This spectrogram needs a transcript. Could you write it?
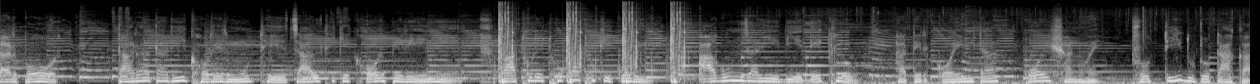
তারপর তাড়াতাড়ি ঘরের মধ্যে চাল থেকে খড় পেরে এনে পাথরে ঠোকাঠুকি করে আগুন জ্বালিয়ে দিয়ে দেখল, হাতের কয়েনটা পয়সা নয়, সত্যিই দুটো টাকা।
